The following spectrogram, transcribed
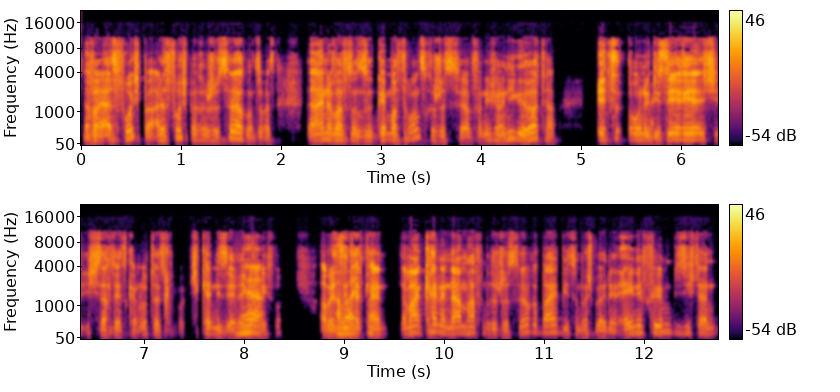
Da war alles furchtbar, alles furchtbar Regisseure und sowas. Der eine war so ein Game of Thrones-Regisseur, von dem ich noch nie gehört habe. Jetzt ohne die Serie, ich, ich sagte jetzt kein Urteil, ich kenne die Serie ja. gar nicht so. Aber, aber halt kein, da waren keine namhaften Regisseure bei, wie zum Beispiel bei den Alien-Filmen, die sich dann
